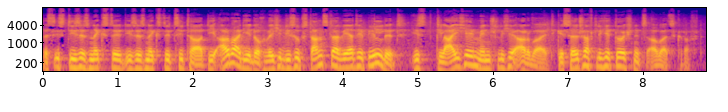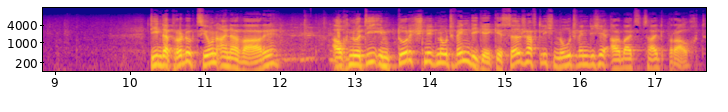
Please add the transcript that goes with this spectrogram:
Das ist dieses nächste, dieses nächste Zitat. Die Arbeit jedoch, welche die Substanz der Werte bildet, ist gleiche menschliche Arbeit, gesellschaftliche Durchschnittsarbeitskraft, die in der Produktion einer Ware auch nur die im Durchschnitt notwendige, gesellschaftlich notwendige Arbeitszeit braucht.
